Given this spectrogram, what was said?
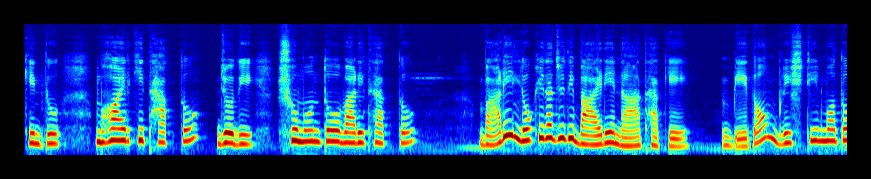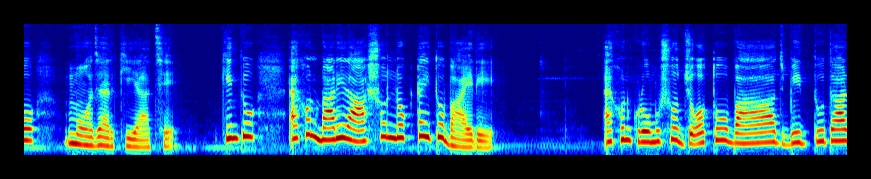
কিন্তু ভয়ের কি থাকতো, যদি সুমন্তও বাড়ি থাকতো? বাড়ির লোকেরা যদি বাইরে না থাকে, বেদম বৃষ্টির মতো মজার কি আছে? কিন্তু এখন বাড়ির আসল লোকটাই তো বাইরে। এখন ক্রমশ যত বাজ বিদ্যুৎ আর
